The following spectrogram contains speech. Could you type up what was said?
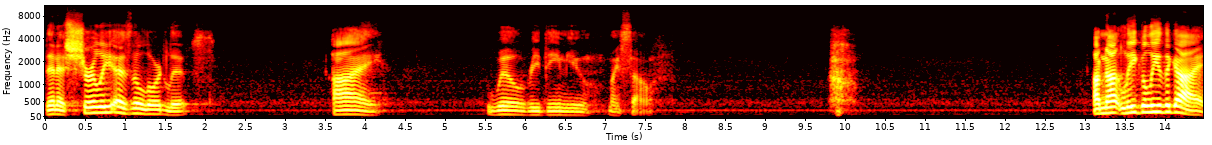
then as surely as the Lord lives, I will redeem you myself. I'm not legally the guy,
